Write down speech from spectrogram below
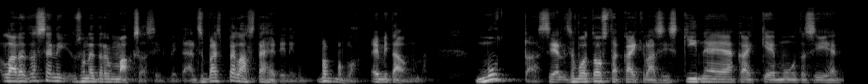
ladata sen, niin sun ei tarvitse maksaa siitä mitään. Sä pääset pelaamaan sitä heti, niin kuin, bla, bla, bla, ei mitään ongelmaa. Mutta siellä sä voit ostaa kaikenlaisia skinejä ja kaikkea muuta siihen,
